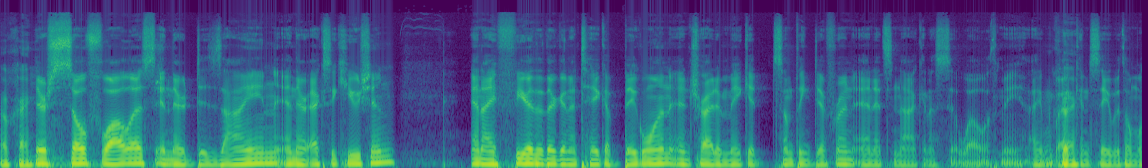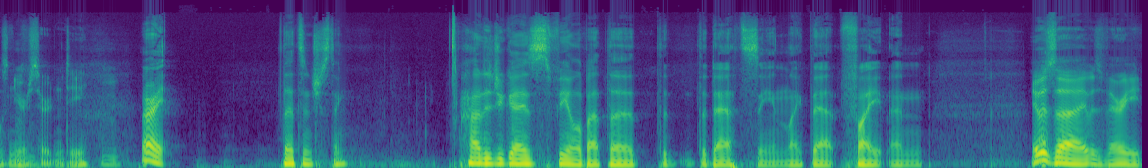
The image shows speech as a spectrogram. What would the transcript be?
okay. They're so flawless in their design and their execution, and I fear that they're going to take a big one and try to make it something different, and it's not going to sit well with me. I, Okay. I can say with almost near certainty. All right, that's interesting. How did you guys feel about the the the death scene, like that fight and? It was uh, it was very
